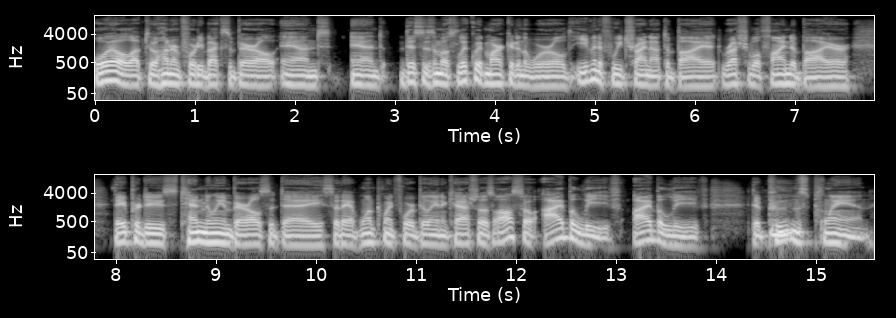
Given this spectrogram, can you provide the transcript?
oil up to 140 bucks a barrel and and this is the most liquid market in the world. Even if we try not to buy it, Russia will find a buyer. They produce 10 million barrels a day, so they have 1.4 billion in cash flows. Also, I believe, I believe that mm-hmm. Putin's plan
